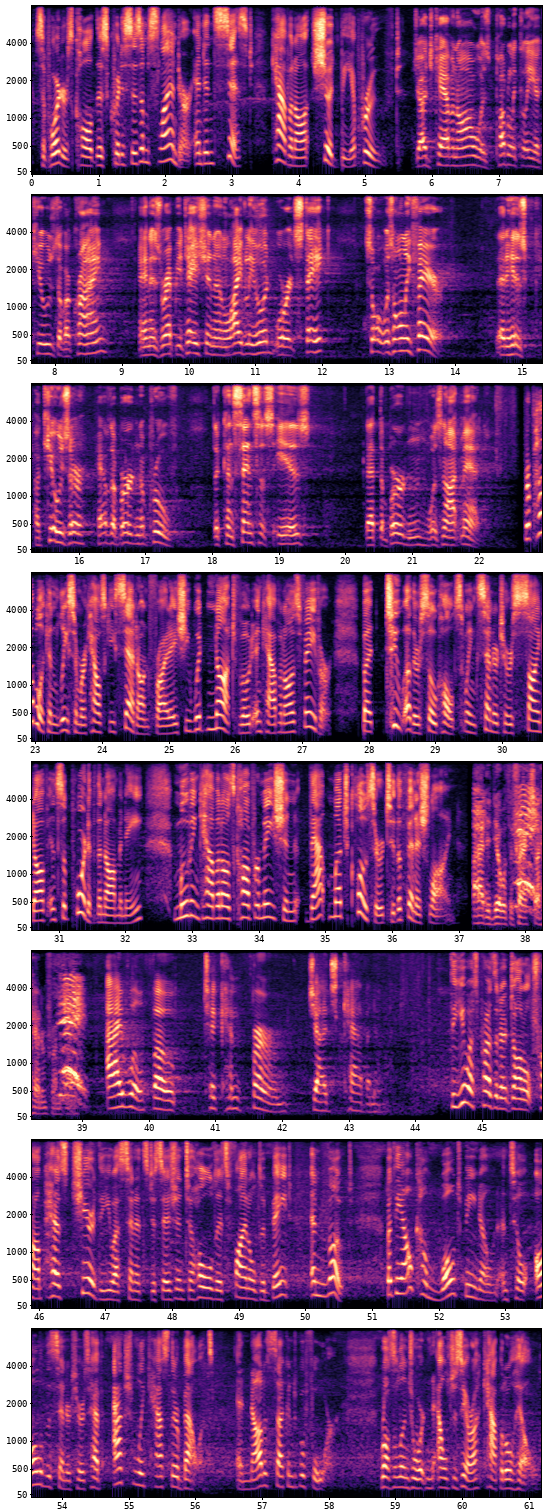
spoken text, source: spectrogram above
Supporters called this criticism slander and insist Kavanaugh should be approved. Judge Kavanaugh was publicly accused of a crime, and his reputation and livelihood were at stake, so it was only fair that his accuser have the burden of proof. The consensus is that the burden was not met. Republican Lisa Murkowski said on Friday she would not vote in Kavanaugh's favor, but two other so called swing senators signed off in support of the nominee, moving Kavanaugh's confirmation that much closer to the finish line. I had to deal with the facts I had in front of me. I will vote to confirm Judge Kavanaugh. The U.S. President Donald Trump has cheered the U.S. Senate's decision to hold its final debate and vote. But the outcome won't be known until all of the senators have actually cast their ballots, and not a second before. Rosiland Jordan, Al Jazeera, Capitol Hill.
